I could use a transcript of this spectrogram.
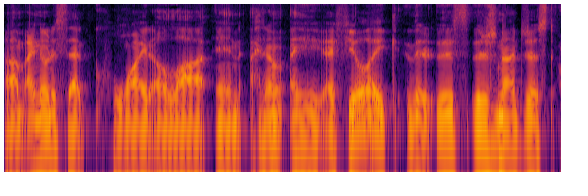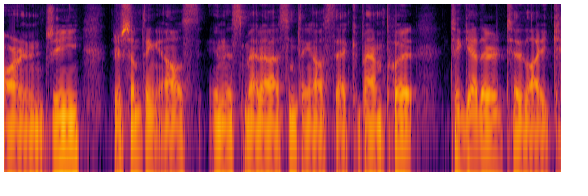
Um, I noticed that quite a lot, and I don't. I, I feel like there, this there's not just RNG. There's something else in this meta, something else that Kabam put together to like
